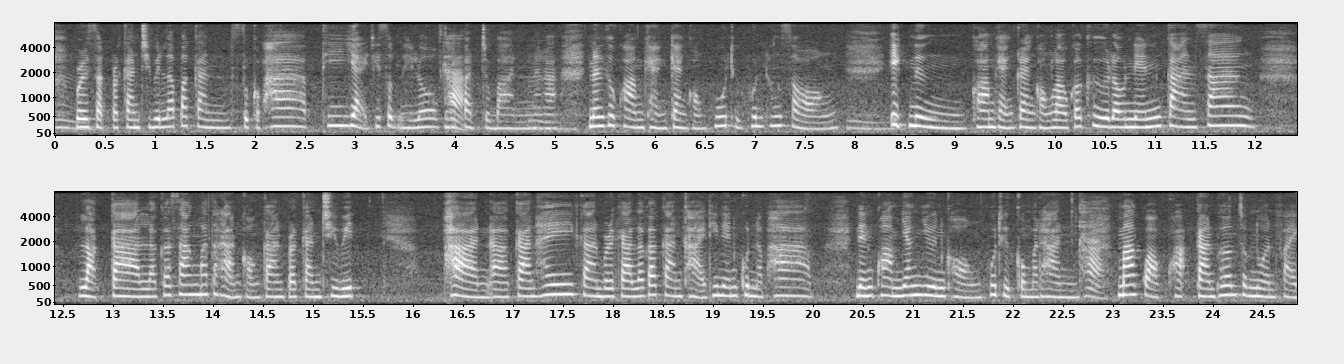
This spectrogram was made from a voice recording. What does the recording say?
อืมบริษัทประกันชีวิตและประกันสุขภาพที่ใหญ่ที่สุดในโลกณค่ะปัจจุบันนะคะอืนั่นคือความแข็งแกร่งของผู้ถือหุ้นทั้งสองอืมอีกหนึ่งความแข็งแกร่งของเราก็คือเราเน้นการสร้างหลักการแล้วก็สร้างมาตรฐานของการประกันชีวิต ผ่านอ่าการให้การบริการแล้วก็การขายที่เน้นคุณภาพ เน้นความยั่งยืนของผู้ถือกรมธรรม์ค่ะมากกว่าการเพิ่มจำนวนฝ่าย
